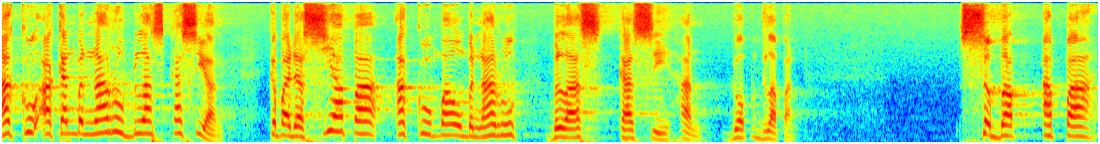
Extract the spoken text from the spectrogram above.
Aku akan menaruh belas kasihan kepada siapa aku mau menaruh belas kasihan. 28. Sebab apa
